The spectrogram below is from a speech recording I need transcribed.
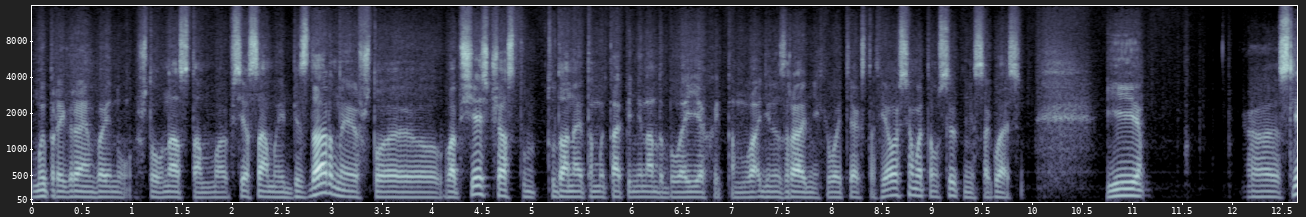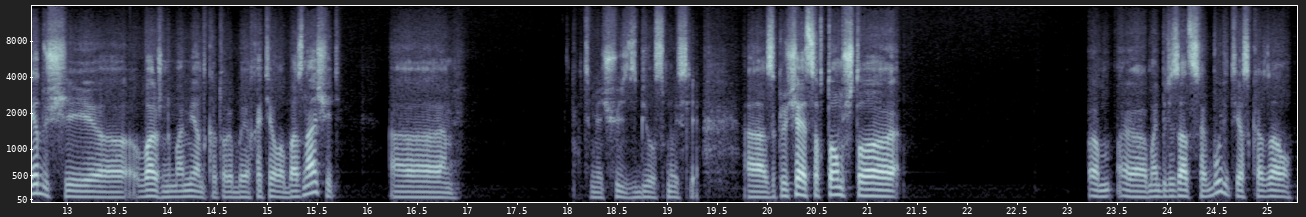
мы проиграем войну, что у нас там все самые бездарные, что э, вообще сейчас туда на этом этапе не надо было ехать, там один из ранних его текстов. Я во всем этом абсолютно не согласен. И э, следующий э, важный момент, который бы я хотел обозначить, э, ты меня чуть сбил с мысли, э, заключается в том, что Э, мобилизация будет, я сказал,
